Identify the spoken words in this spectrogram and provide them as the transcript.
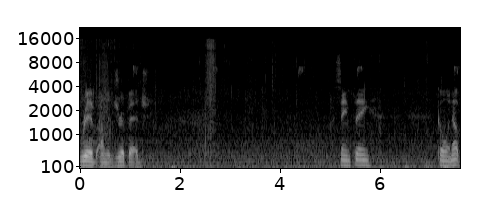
rib on the drip edge. Same thing going up,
